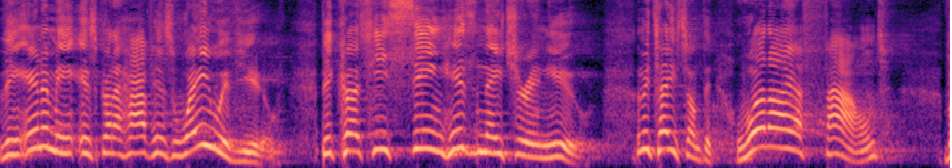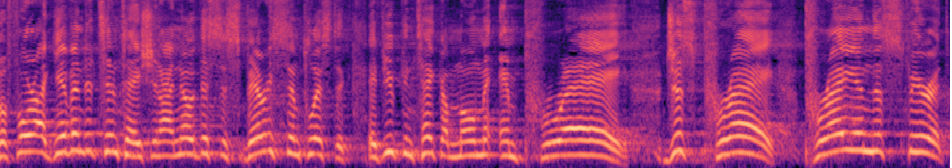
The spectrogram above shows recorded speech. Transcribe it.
the enemy is going to have his way with you because he's seeing his nature in you. Let me tell you something. What I have found before I give into temptation, I know this is very simplistic. If you can take a moment and pray, just pray. Pray in the spirit.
